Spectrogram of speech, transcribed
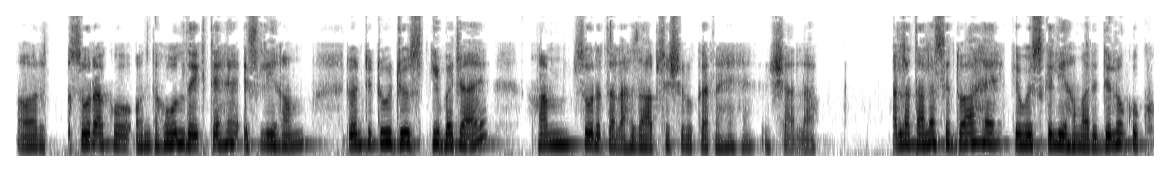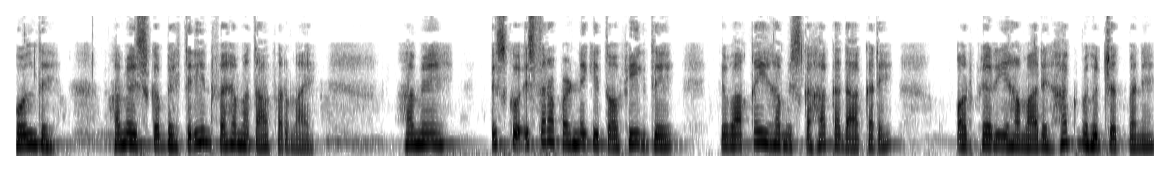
اور سورہ کو آن دا ہول دیکھتے ہیں، اس لیے ہم ٹوینٹی ٹو جز کی بجائے ہم سورت الحضاب سے شروع کر رہے ہیں ان شاء اللہ اللہ تعالیٰ سے دعا ہے کہ وہ اس کے لیے ہمارے دلوں کو کھول دے۔ ہمیں اس کا بہترین فہم عطا فرمائے۔ ہمیں اس کو اس طرح پڑھنے کی توفیق دے کہ واقعی ہم اس کا حق ادا کریں اور پھر یہ ہمارے حق میں حجت بنے۔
